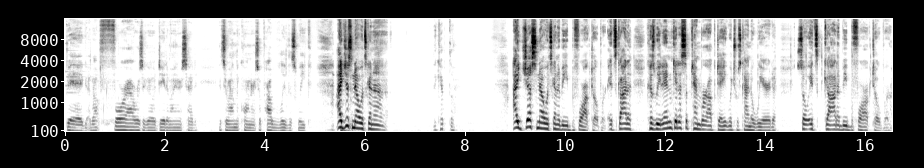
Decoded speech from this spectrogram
big. About four hours ago, data miner said it's around the corner, so probably this week. I just know it's going to... They kept the... I just know it's going to be before October. It's got to... Because we didn't get a September update, which was kind of weird. So it's got to be before October.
